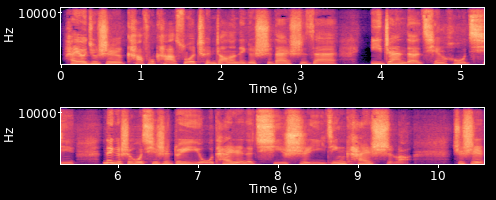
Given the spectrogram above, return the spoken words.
还有就是卡夫卡所成长的那个时代是在一战的前后期，那个时候其实对犹太人的歧视已经开始了，就是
